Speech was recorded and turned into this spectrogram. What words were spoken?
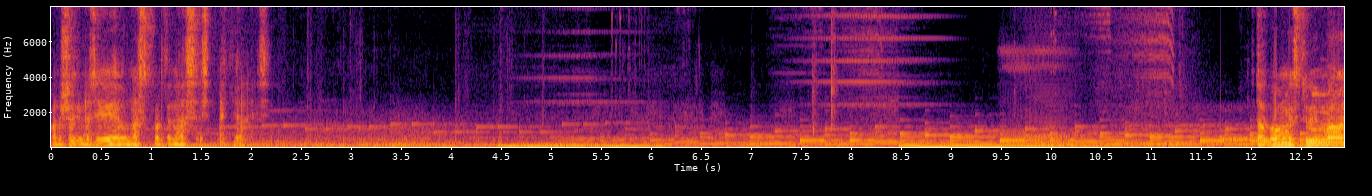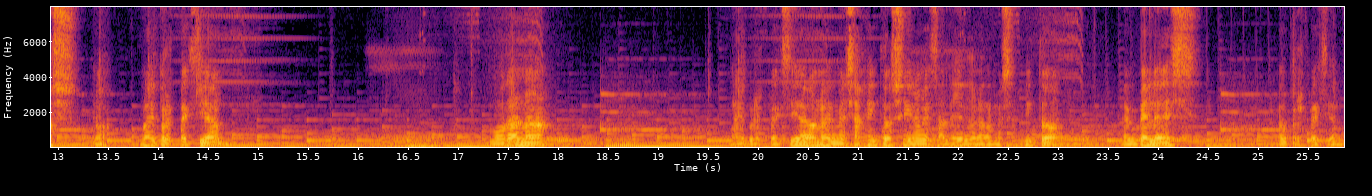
A no ser que nos llegue unas coordenadas especiales. Japón estuvimos... No, no hay prospección. Morana. No hay prospección, no hay mensajitos. Sí, no me están leyendo cada mensajito. En Vélez. No hay prospección.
